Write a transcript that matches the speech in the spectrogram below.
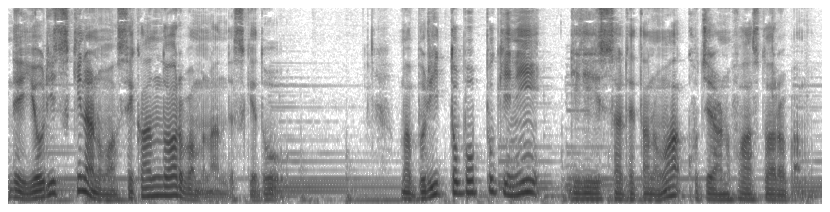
でより好きなのはセカンドアルバムなんですけどまあブリットポップ期にリリースされたのはこちらのファーストアルバム。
